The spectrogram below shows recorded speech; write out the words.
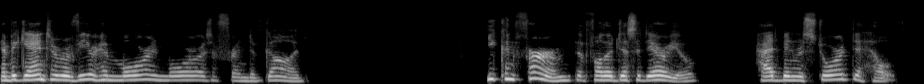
and began to revere him more and more as a friend of God. He confirmed that Father Desiderio had been restored to health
